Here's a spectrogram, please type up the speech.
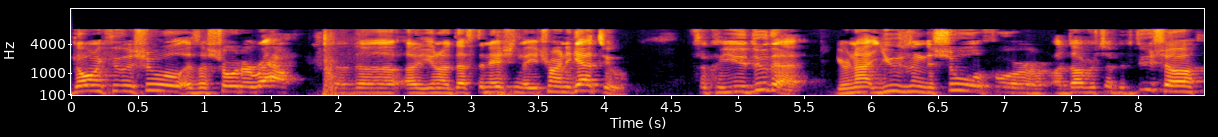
going through the shul is a shorter route to the uh, you know destination that you're trying to get to. So can you do that? You're not using the shul for a davar kedusha.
